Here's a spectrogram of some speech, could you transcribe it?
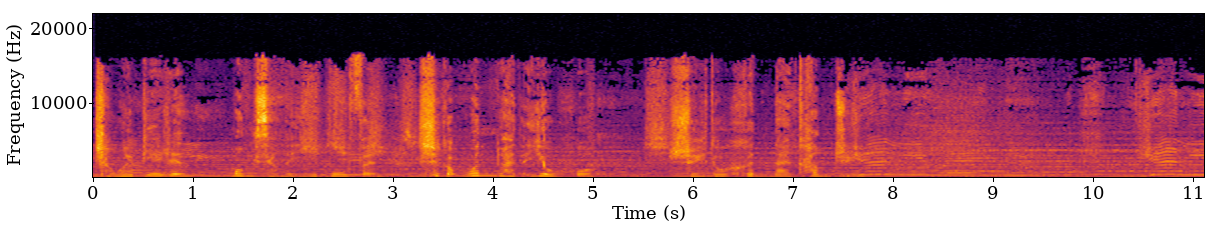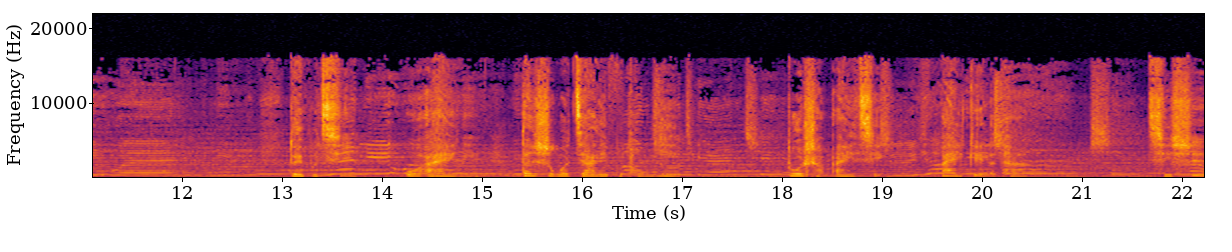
成为别人梦想的一部分，是个温暖的诱惑，谁都很难抗拒。对不起，我爱你。但是我家里不同意，多少爱情败给了他。其实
